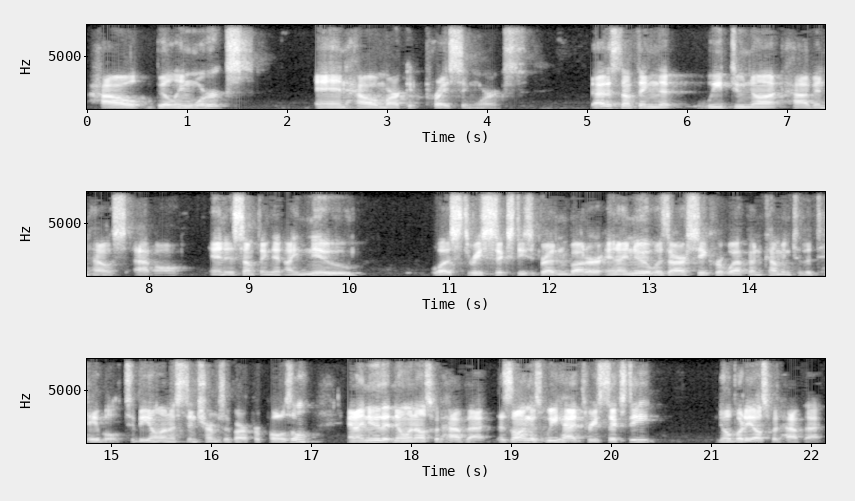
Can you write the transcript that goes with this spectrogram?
how billing works and how market pricing works that is something that we do not have in house at all, and is something that I knew was 360's bread and butter, and I knew it was our secret weapon coming to the table, to be honest, in terms of our proposal. And I knew that no one else would have that. As long as we had 360, nobody else would have that.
